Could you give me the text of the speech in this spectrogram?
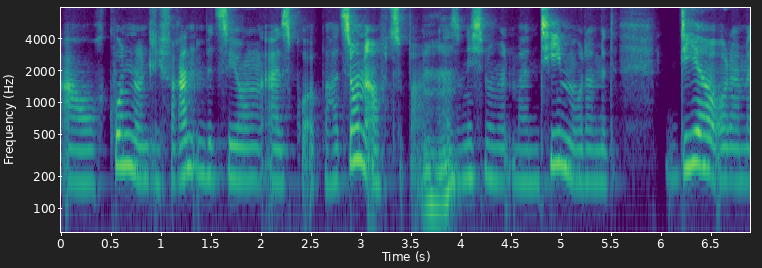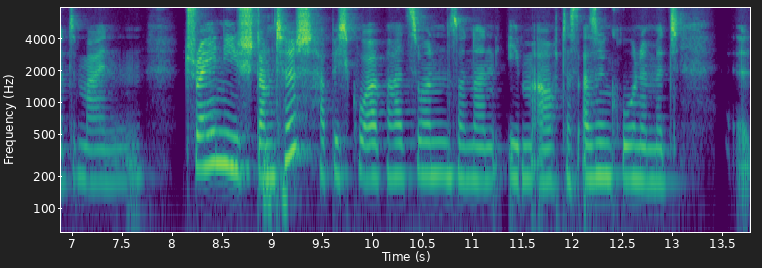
auch Kunden- und Lieferantenbeziehungen als Kooperation aufzubauen. Mhm. Also nicht nur mit meinem Team oder mit dir oder mit meinem Trainee-Stammtisch habe ich Kooperationen, sondern eben auch das Asynchrone mit äh,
